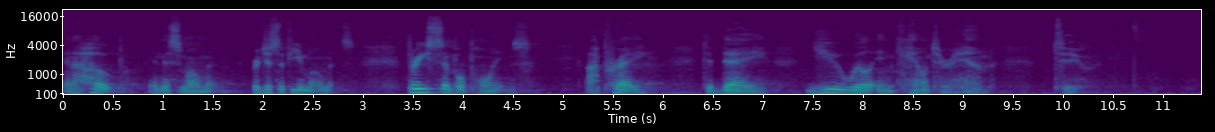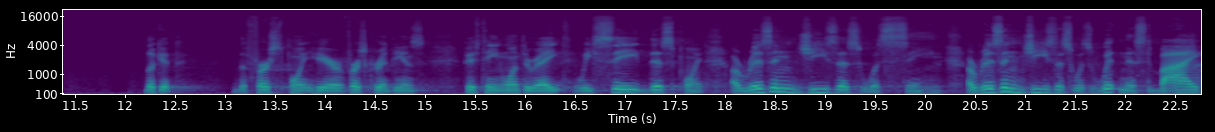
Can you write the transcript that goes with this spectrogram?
And I hope in this moment, for just a few moments, three simple points. I pray today you will encounter him too. Look at the first point here, 1 Corinthians 15, 1 through 8, we see this point. A risen Jesus was seen. A risen Jesus was witnessed by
